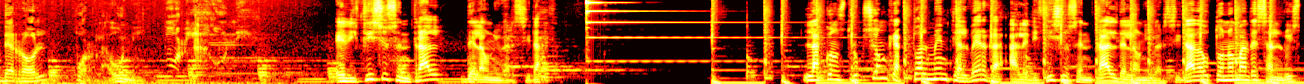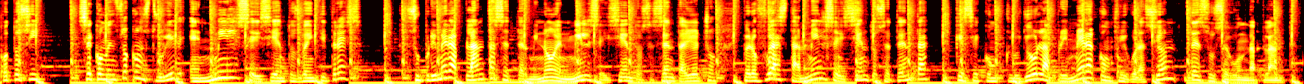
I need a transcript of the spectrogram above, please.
De rol por la UNI. Edificio central de la universidad. La construcción que actualmente alberga al edificio central de la Universidad Autónoma de San Luis Potosí se comenzó a construir en 1623. Su primera planta se terminó en 1668, pero fue hasta 1670 que se concluyó la primera configuración de su segunda planta.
